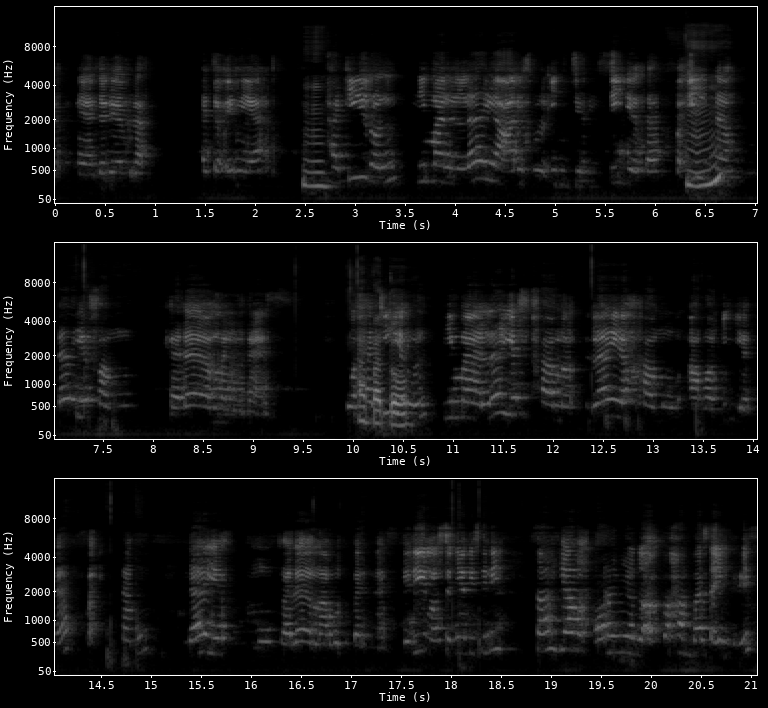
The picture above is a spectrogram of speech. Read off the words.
ya. Jadi ya udah ini ya. Hmm. hakirun liman la ya'riful injirisiyata fa innahu la yafhamu kalaman nas. wa Apa tuh? hakirun lima la yafhamu arabiyata fa innahu la yafhamu kalama jadi maksudnya di sini sayang orang yang nggak paham bahasa Inggris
